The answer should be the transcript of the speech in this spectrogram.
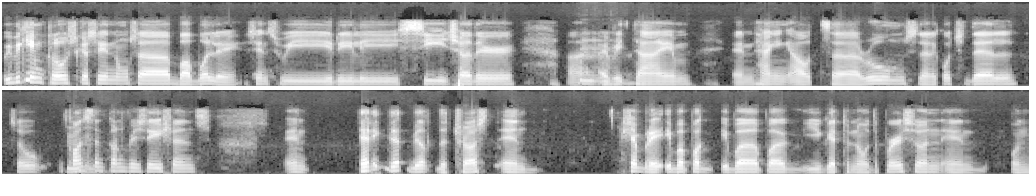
we became close kasi nung sa bubble eh, since we really see each other uh, every Mm. time and hanging out sa rooms na Coach Del. So, Mm. constant conversations and I think that built the trust and syempre, iba pag iba pag you get to know the person and on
